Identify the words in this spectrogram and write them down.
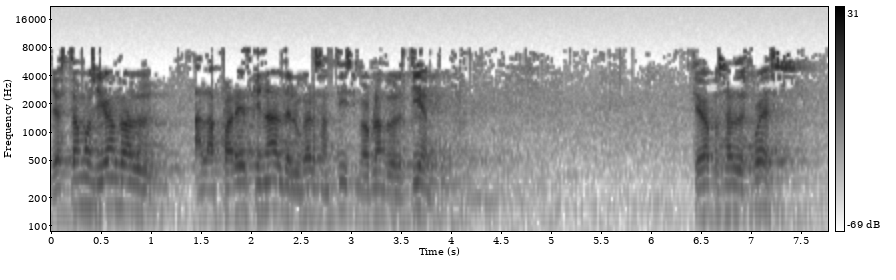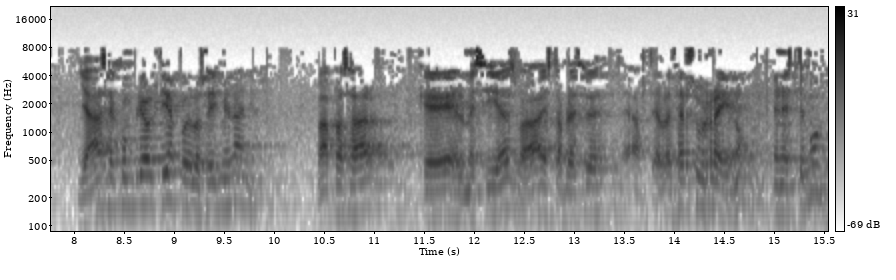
Ya estamos llegando a la pared final del lugar santísimo, hablando del tiempo. ¿Qué va a pasar después? Ya se cumplió el tiempo de los seis mil años. Va a pasar que el Mesías va a establecer, su reino en este mundo.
